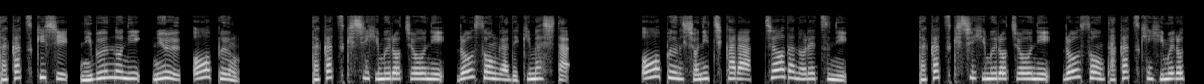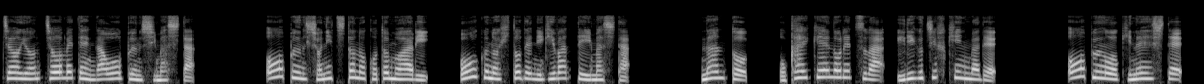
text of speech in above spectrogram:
高槻市2分の2ニューオープン。高槻市氷室町にローソンができました。オープン初日から長蛇の列に。高槻市氷室町にローソン高槻氷室町4丁目店がオープンしました。オープン初日とのこともあり、多くの人で賑わっていました。なんと、お会計の列は入り口付近まで。オープンを記念して、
